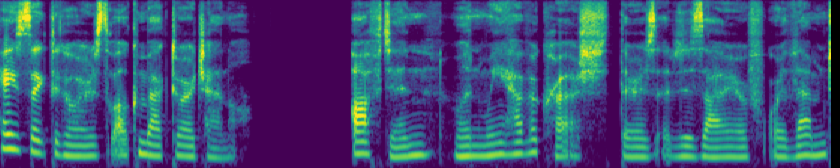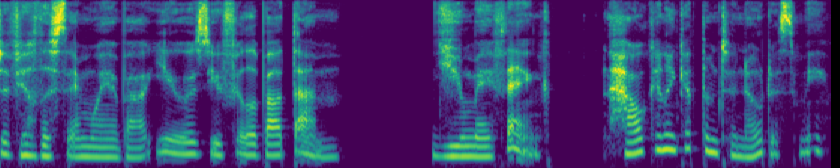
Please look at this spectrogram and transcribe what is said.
Hey Psych2Goers, welcome back to our channel. Often, when we have a crush, there's a desire for them to feel the same way about you as you feel about them. You may think, how can I get them to notice me?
